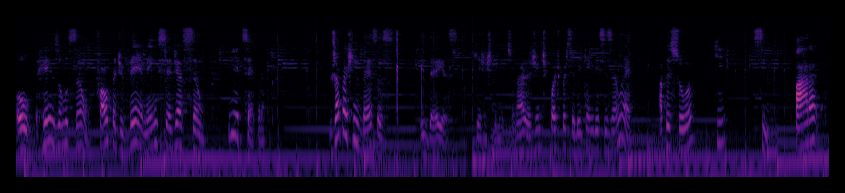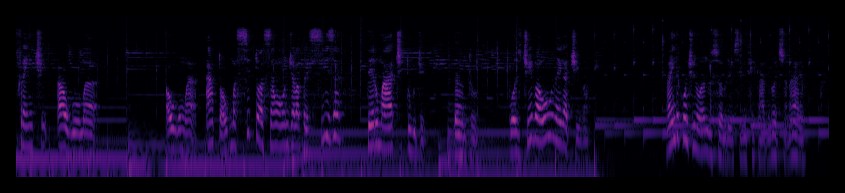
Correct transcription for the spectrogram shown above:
ou resolução, falta de veemência de ação e etc. Já partindo dessas ideias que a gente tem no dicionário, a gente pode perceber que a indecisão é a pessoa que se para frente a alguma alguma ato, alguma situação onde ela precisa ter uma atitude, tanto positiva ou negativa. Ainda continuando sobre o significado no dicionário,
